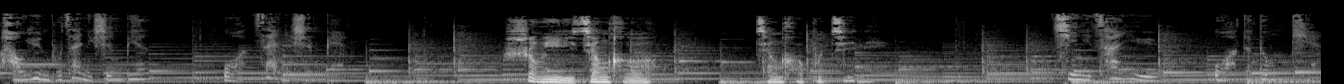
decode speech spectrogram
好运不在你身边，我在你身边。盛意已江河。江河不及你，请你参与我的冬天。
